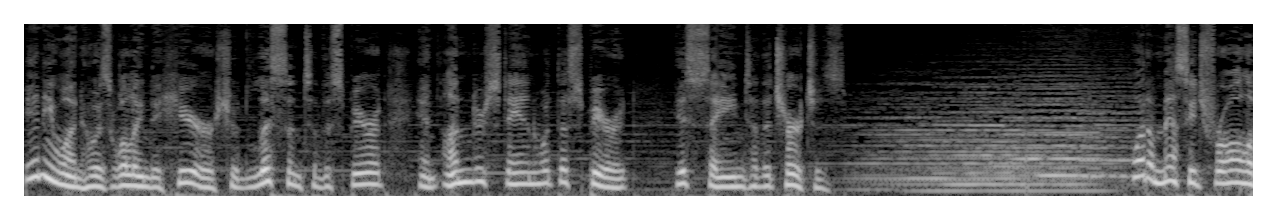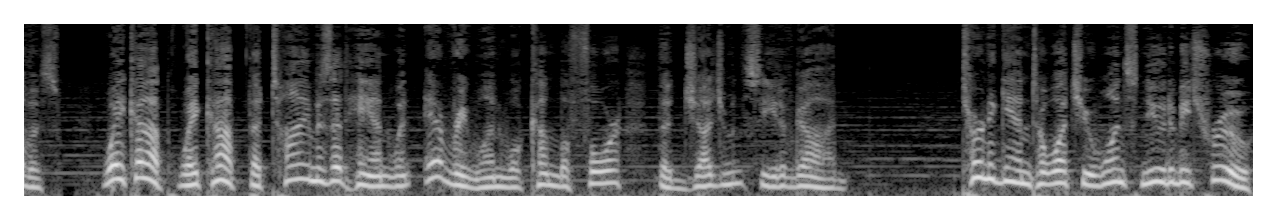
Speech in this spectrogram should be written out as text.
Anyone who is willing to hear should listen to the Spirit and understand what the Spirit is saying to the churches. What a message for all of us. Wake up, wake up. The time is at hand when everyone will come before the judgment seat of God. Turn again to what you once knew to be true.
